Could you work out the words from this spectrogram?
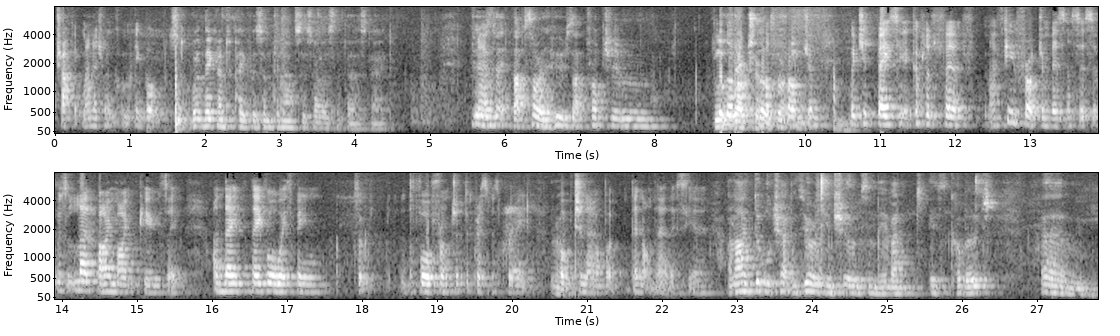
traffic management company booked. weren't they going to pay for something else as well as the first aid? Who's no. that, that, sorry, who's that Frodsham? Love which is basically a couple of, uh, a few Frodsham businesses that was led by Mike Pusey. And they, they've always been sort of at the forefront of the Christmas parade right. up to now, but they're not there this year. And I double checked with Zurich Insurance and the event is covered. Um,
